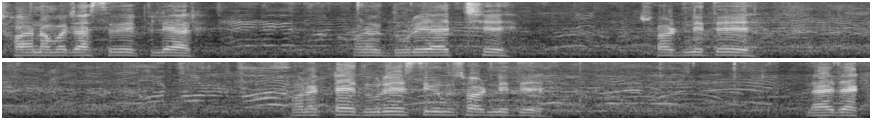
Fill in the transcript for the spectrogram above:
ছয় নম্বর যাচ্ছে প্লেয়ার অনেক দূরে যাচ্ছে শট নিতে। অনেকটাই দূরে এসছে কিন্তু শট নিতে। দেখা যাক।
